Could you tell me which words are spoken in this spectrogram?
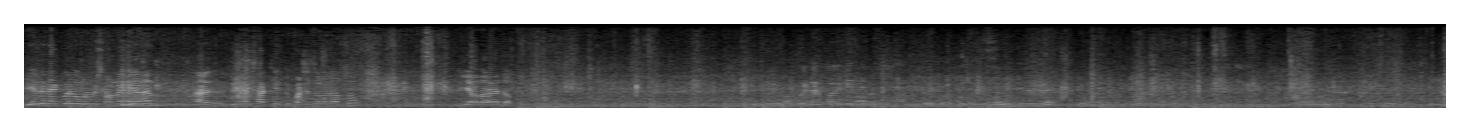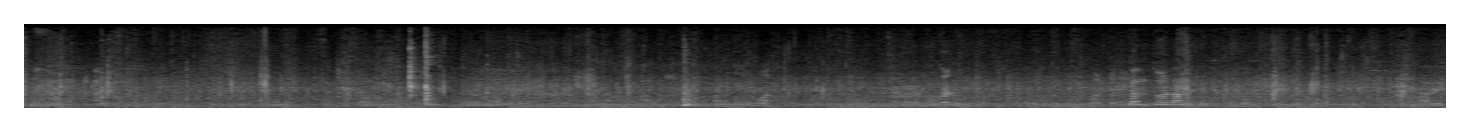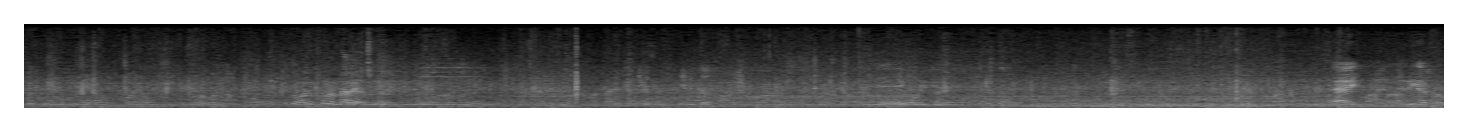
দিয়ে দেন একবারে ওর সামনে দিয়ে দেন। আর দুজন সাক্ষী একটু পাশে চলে যান তো। ইয়া দাঁড়ায় যাও। ঢুকালু অনেকক্ষণ দাঁড়ায় আছে এই এদিকে আসো।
